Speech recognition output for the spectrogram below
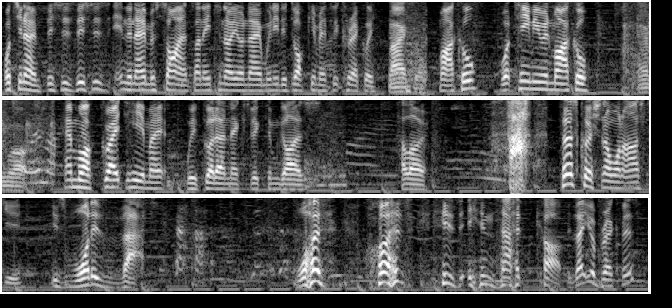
What's your name? This is this is in the name of science. I need to know your name. We need to document it correctly. Michael. Michael. What team are you in, Michael? Hemlock. Hemlock. Great to hear, mate. We've got our next victim, guys. Hello. Ha! First question I want to ask you is what is that? What what is in that cup? Is that your breakfast?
